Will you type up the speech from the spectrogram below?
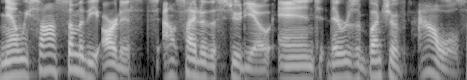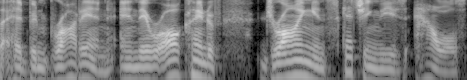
Now, we saw some of the artists outside of the studio, and there was a bunch of owls that had been brought in, and they were all kind of drawing and sketching these owls.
